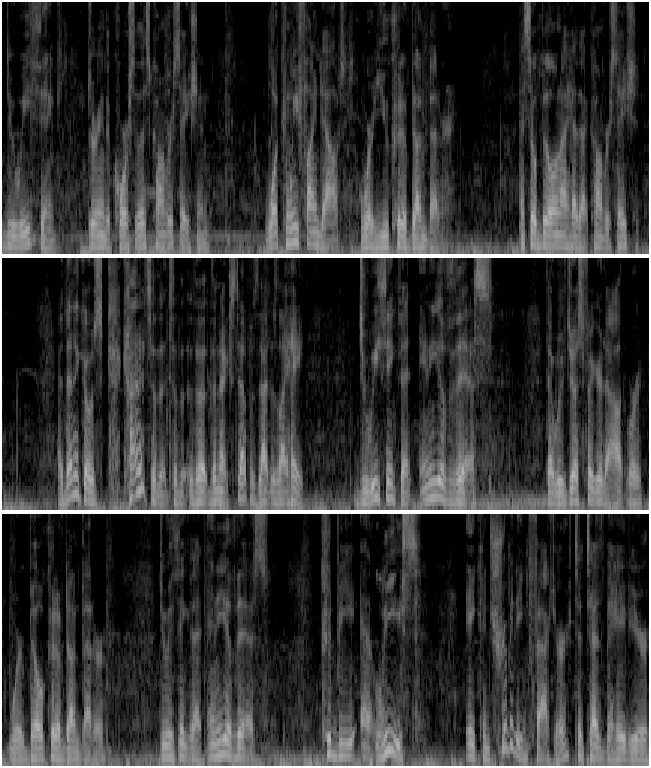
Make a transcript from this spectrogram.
do we think during the course of this conversation? What can we find out where you could have done better? And so Bill and I had that conversation. And then it goes kind of to the to the, the, the next step is that is like, hey, do we think that any of this that we've just figured out where, where Bill could have done better? Do we think that any of this could be at least a contributing factor to Ted's behavior,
